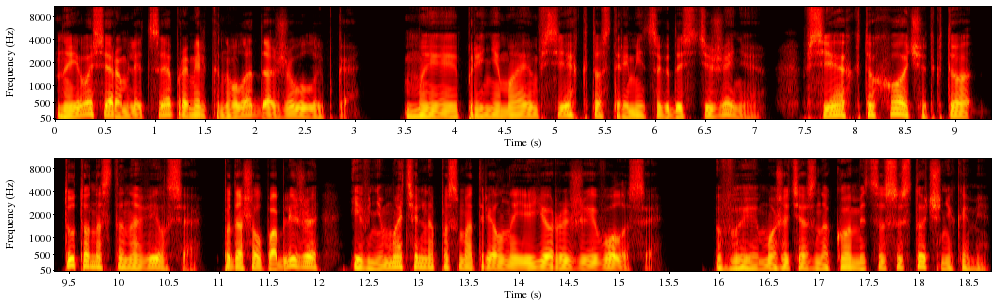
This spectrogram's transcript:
На его сером лице промелькнула даже улыбка. Мы принимаем всех, кто стремится к достижению. Всех, кто хочет, кто... Тут он остановился, подошел поближе и внимательно посмотрел на ее рыжие волосы. Вы можете ознакомиться с источниками.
